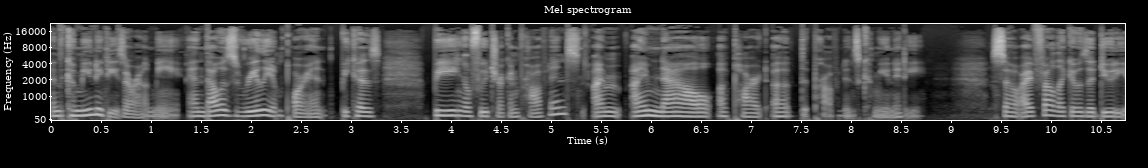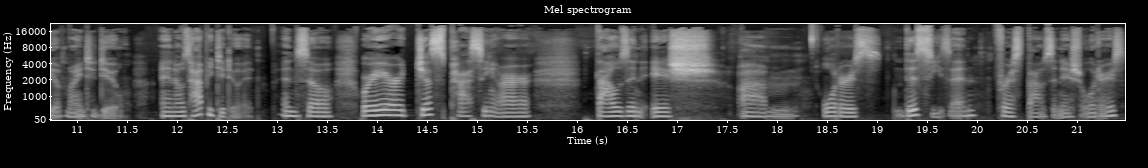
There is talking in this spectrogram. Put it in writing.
and the communities around me, and that was really important because being a food truck in Providence, I'm I'm now a part of the Providence community. So I felt like it was a duty of mine to do, and I was happy to do it. And so we're just passing our thousand ish um, orders this season, first thousand ish orders.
